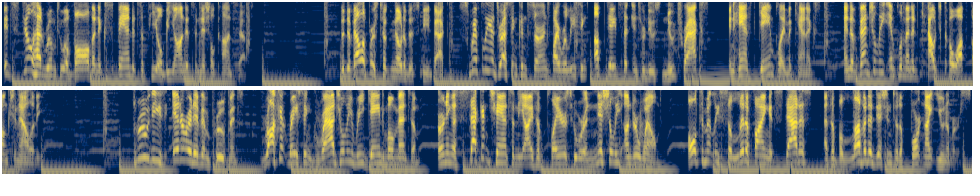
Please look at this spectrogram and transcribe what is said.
it still had room to evolve and expand its appeal beyond its initial concept. The developers took note of this feedback, swiftly addressing concerns by releasing updates that introduced new tracks, enhanced gameplay mechanics, and eventually implemented couch co-op functionality. Through these iterative improvements, Rocket Racing gradually regained momentum, earning a second chance in the eyes of players who were initially underwhelmed, ultimately solidifying its status as a beloved addition to the Fortnite universe.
